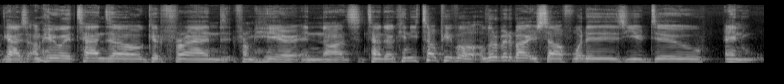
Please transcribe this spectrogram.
Guys, I'm here with Tando, good friend from here in Notts. Tando, can you tell people a little bit about yourself, what it is you do, and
